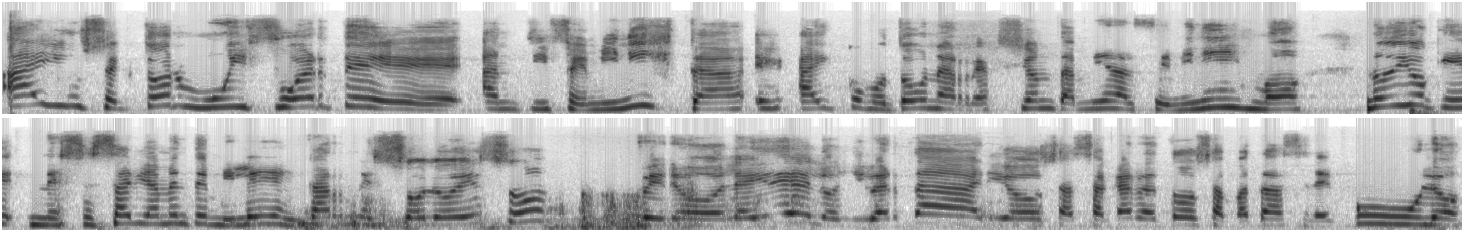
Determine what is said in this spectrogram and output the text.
Hay un sector muy fuerte eh, antifeminista, hay como toda una reacción también al feminismo. No digo que necesariamente mi ley encarne solo eso, pero la idea de los libertarios, a sacar a todos a patadas en el culo,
